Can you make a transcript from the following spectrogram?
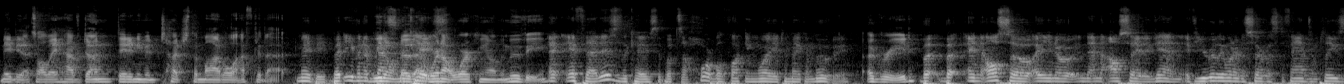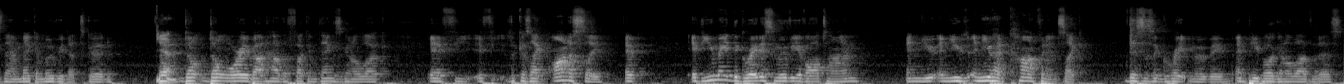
Maybe that's all they have done. They didn't even touch the model after that. Maybe. But even if we don't know that. case, We're not working on the movie. If that is the case, it's a horrible fucking way to make a movie. Agreed. But but and also uh, you know and, and I'll say it again. If you really wanted to service the fans and please them, make a movie that's good. Yeah. Don't don't worry about how the fucking thing's gonna look. If you, if because like honestly, if if you made the greatest movie of all time, and you and you and you had confidence like this is a great movie and people are gonna love this,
